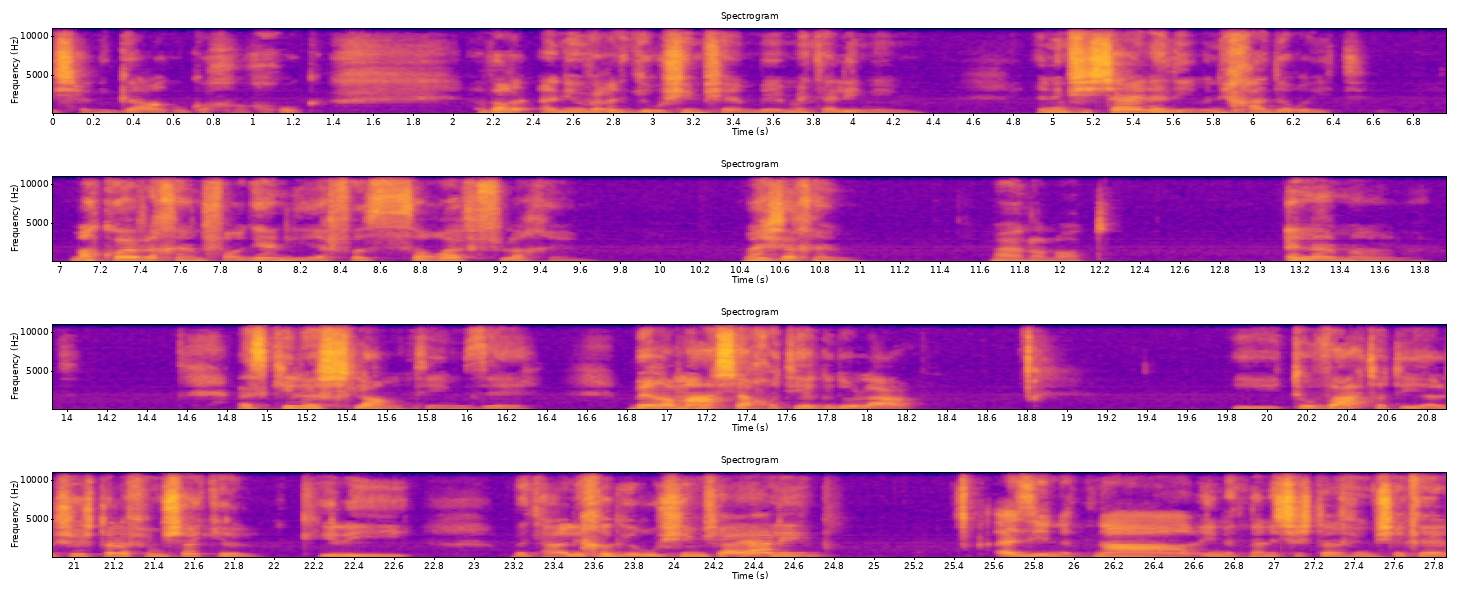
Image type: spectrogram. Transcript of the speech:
שאני גרה כל כך רחוק. אבל אני עוברת גירושים שהם באמת אלימים. אני עם שישה ילדים, אני חד-הורית. מה כואב לכם לפרגן לי? איפה שורף לכם? מה יש לכם? מה הן עונות? אין להם מה לענות. אז כאילו השלמתי עם זה, ברמה שאחותי הגדולה, היא תובעת אותי על ששת אלפים שקל. כאילו היא, בתהליך הגירושים שהיה לי, אז היא נתנה, היא נתנה לי ששת אלפים שקל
